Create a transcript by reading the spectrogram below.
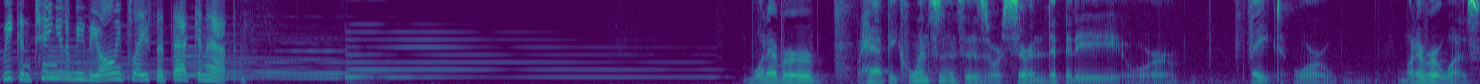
we continue to be the only place that that can happen. Whatever happy coincidences or serendipity or fate or whatever it was,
